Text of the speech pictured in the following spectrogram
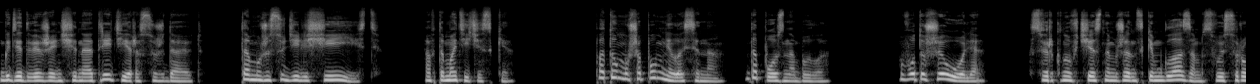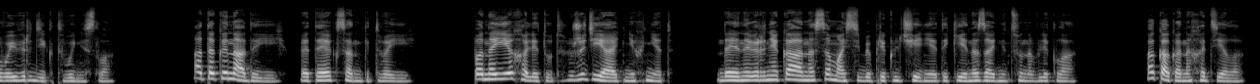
Где две женщины о третьей рассуждают. Там уже судилище и есть. Автоматически. Потом уж опомнилась она. Да поздно было. Вот уж и Оля, сверкнув честным женским глазом, свой суровый вердикт вынесла. А так и надо ей, этой Оксанке твоей. Понаехали тут, житья от них нет. Да и наверняка она сама себе приключения такие на задницу навлекла. А как она хотела?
